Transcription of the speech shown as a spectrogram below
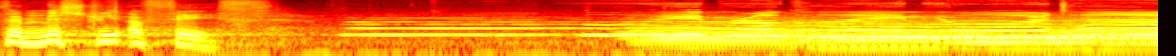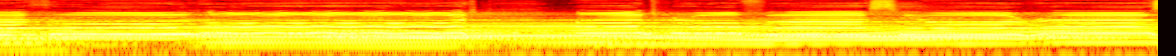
The mystery of faith. We proclaim your death, O Lord, and profess your resurrection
